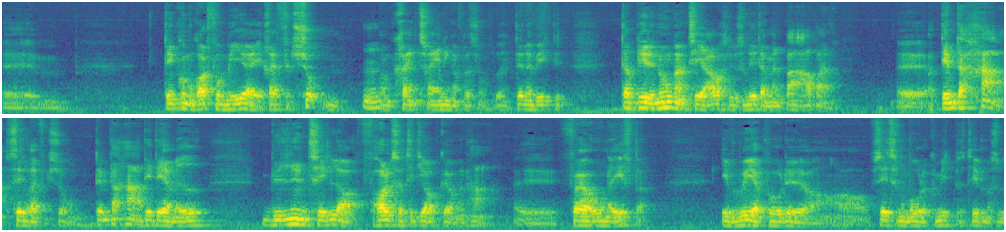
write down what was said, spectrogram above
øh, den kunne man godt få mere af. Refleksionen mm. omkring træning og præstationsudvikling, den er vigtig. Der bliver det nogle gange til i arbejdslivet sådan lidt, at man bare arbejder. Øh, og dem, der har selvreflektion, dem, der har det der med viljen til at forholde sig til de opgaver, man har, øh, før, under, efter, evaluere på det og, og sætte sig nogle mål og commitme sig til dem osv.,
